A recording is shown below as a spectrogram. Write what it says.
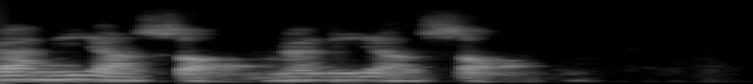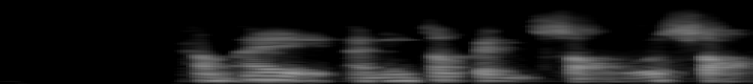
ด้านนี้ยาวสองด้านนี้ยาวสองทำให้อันนี้ต้องเป็นสองรูทสอง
